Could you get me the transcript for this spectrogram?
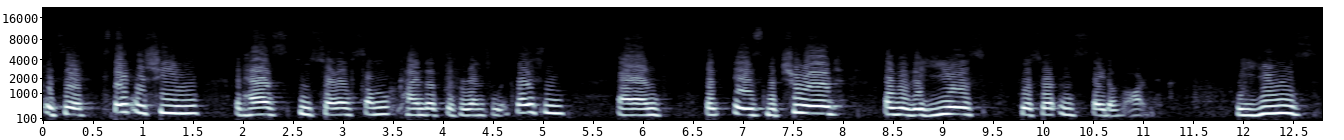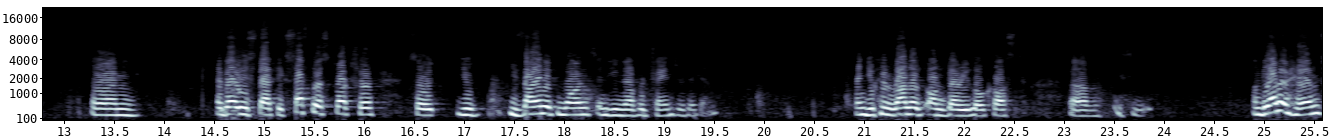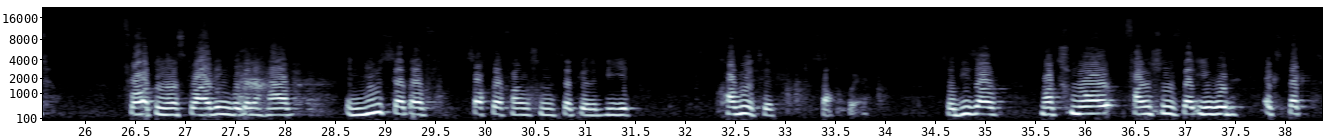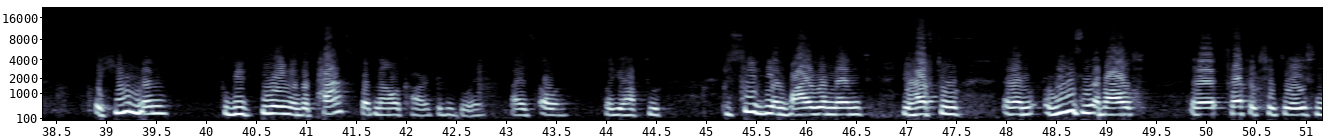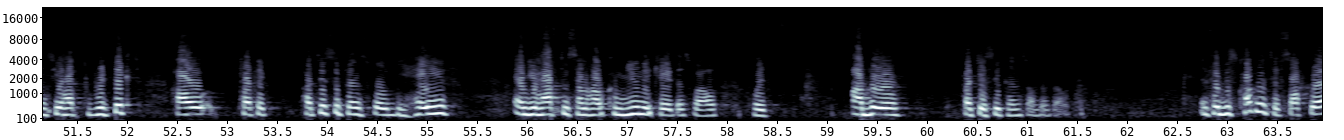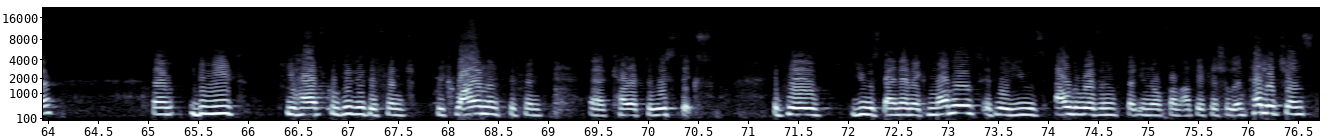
It's a state machine. It has to solve some kind of differential equation, and it is matured over the years to a certain state of art. We use um, a very static software structure, so you design it once and you never change it again and you can run it on very low cost um, ECUs. On the other hand, for autonomous driving, we're going to have a new set of software functions that are going to be cognitive software. So these are much more functions that you would expect a human to be doing in the past, but now a car to be doing by its own. So you have to perceive the environment, you have to um, reason about uh, traffic situations, you have to predict how traffic participants will behave, and you have to somehow communicate as well with other participants on the road. And for this cognitive software, um, need. you have completely different requirements, different uh, characteristics. It will use dynamic models, it will use algorithms that you know from artificial intelligence.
